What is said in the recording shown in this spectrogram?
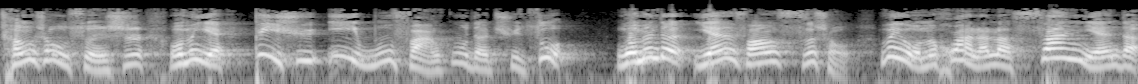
承受损失，我们也必须义无反顾的去做。我们的严防死守。为我们换来了三年的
